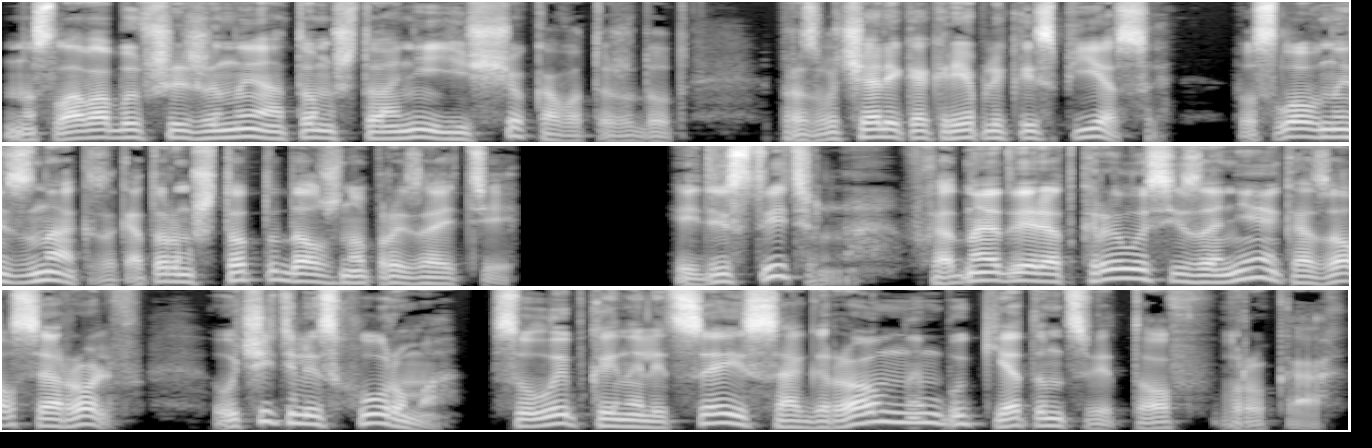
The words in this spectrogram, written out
Но слова бывшей жены о том, что они еще кого-то ждут, прозвучали как реплика из пьесы, условный знак, за которым что-то должно произойти. И действительно, входная дверь открылась, и за ней оказался Рольф, учитель из Хурума, с улыбкой на лице и с огромным букетом цветов в руках.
